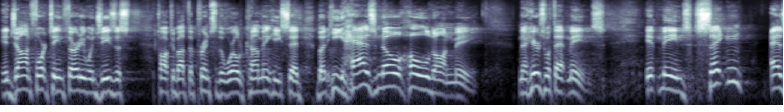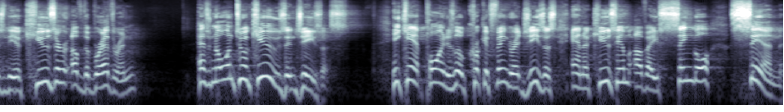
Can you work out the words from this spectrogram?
In John 14 30, when Jesus talked about the prince of the world coming, he said, But he has no hold on me. Now, here's what that means it means Satan, as the accuser of the brethren, has no one to accuse in Jesus. He can't point his little crooked finger at Jesus and accuse him of a single sin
